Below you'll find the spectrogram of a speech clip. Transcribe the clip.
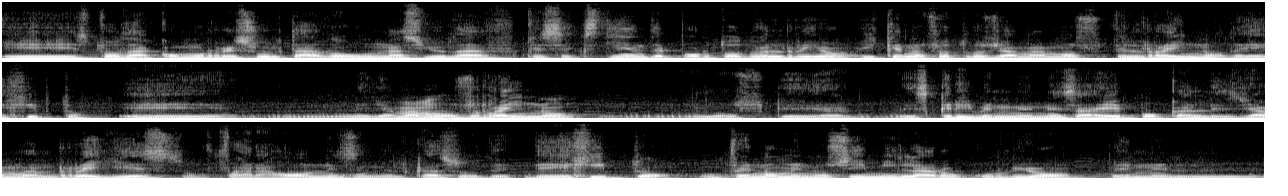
eh, esto da como resultado una ciudad que se extiende por todo el río y que nosotros llamamos el reino de Egipto. Eh, le llamamos reino, los que escriben en esa época les llaman reyes o faraones en el caso de, de Egipto. Un fenómeno similar ocurrió en el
